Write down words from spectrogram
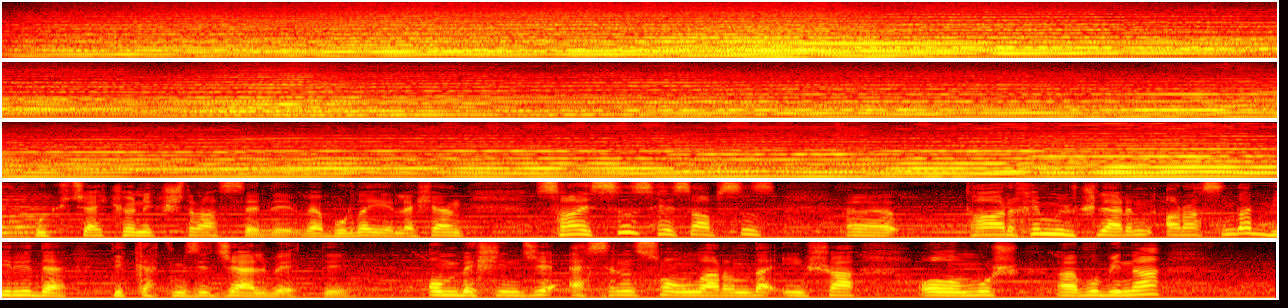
Küçə Königstrassedir və burada yerləşən saysız hesabsız ə, tarixi mülklərin arasında biri də diqqətimizi cəlb etdi. 15-ci əsrin sonlarında inşa olunmuş ə, bu bina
